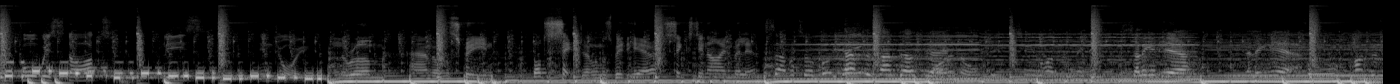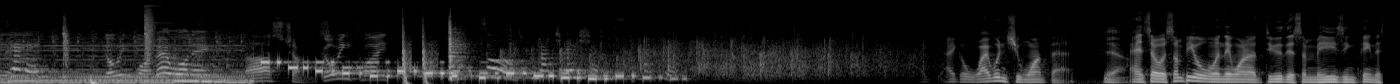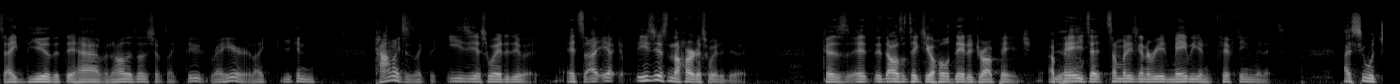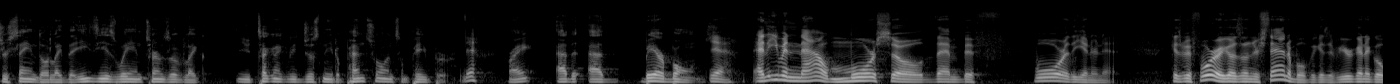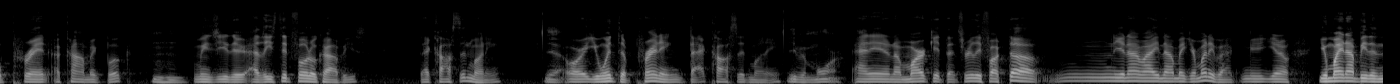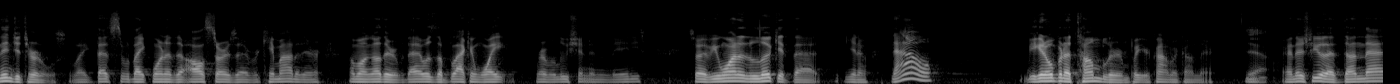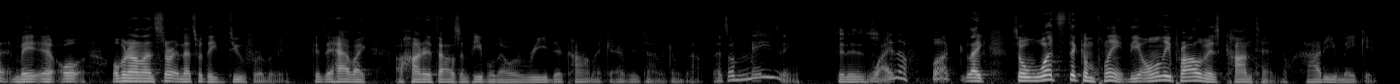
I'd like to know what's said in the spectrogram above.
Before we start, please enjoy. in the room and on the screen. Not sick, gentlemen's bid here, 69 million. Sabaton, Catherine Van Beltray. 200 million. Selling it here. Selling here. 400 million. Selling. Going one. Fair warning. Last chance. going twice. Sold. Congratulations. Thank you. I go, why wouldn't you want that? Yeah. And so some people, when they want to do this amazing thing, this idea that they have, and all this other stuff, it's like, dude, right here, like you can, comics is like the easiest way to do it. It's uh, easiest and the hardest way to do it, because it, it also takes you a whole day to draw a page, a Yeah. page that somebody's gonna read maybe in 15 minutes. I see what you're saying though. Like the easiest way in terms of like you technically just need a pencil and some paper, Yeah, right? At at bare bones. yeah, and even now more so than before the internet, because before it was understandable because if you're gonna go print a comic book, Mm-hmm. it means you either at least did photocopies, that costed money, Yeah. or you went to printing, that costed money. Even more. and in a market that's really fucked up, mm, you know, might not make your money back. You, you know, you might not be the Ninja Turtles. Like that's like one of the all stars that ever came out of there, among other. That was the black and white revolution in the '80s. So if you wanted to look at that, you know, now you can open a Tumblr and put your comic on there. Yeah. And there's people that have done that, made uh, open an online store, and that's what they do for a living because they have like a hundred thousand people that will read their comic every time it comes out. That's amazing. It is. Why the fuck? Like, so what's the complaint? The only problem is content. How do you make it?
